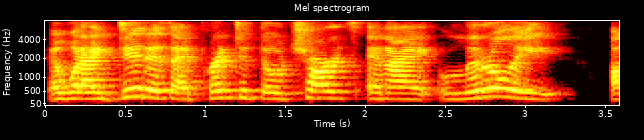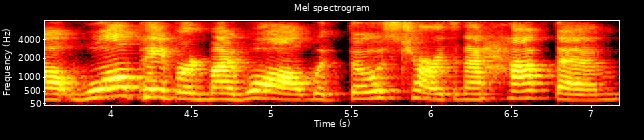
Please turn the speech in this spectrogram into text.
And what I did is I printed those charts and I literally uh, wallpapered my wall with those charts and I have them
